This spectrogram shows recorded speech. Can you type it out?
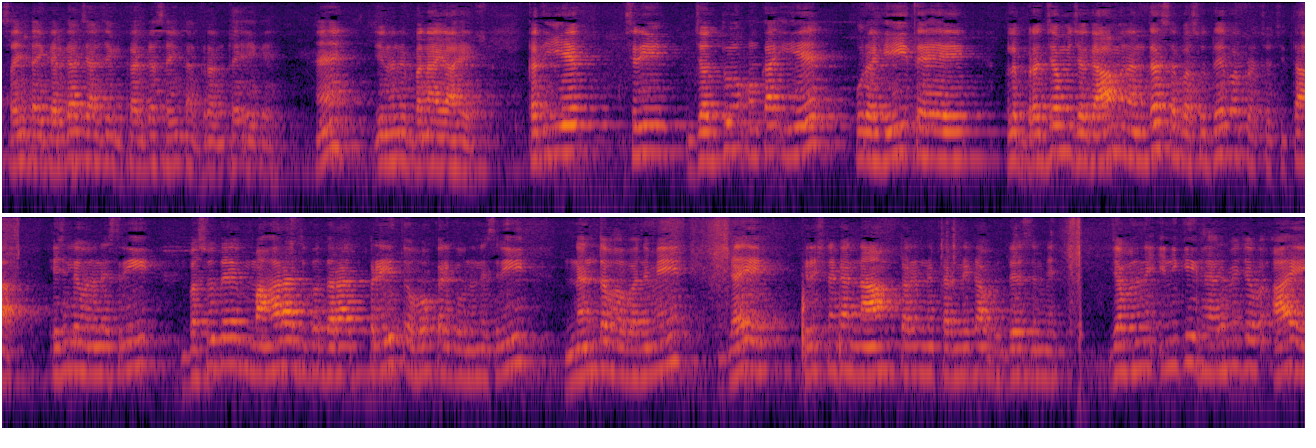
संहिता गर्गाचार्य की गर्ग संहिता ग्रंथ एक है, हैं? जिन्होंने बनाया है। कभी ये श्री जद्दू, उनका ये पुरोहित है। बोले ब्रजम जगाम से वसुदेव प्रचोचिता। इसलिए उन्होंने श्री वसुदेव महाराज को द्वारा प्रेरित होकर के उन्होंने श्री नंद भवन में गए कृष्ण का नामकरण करने का उद्देश्य में जब उन्होंने इनके घर में जब आए,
